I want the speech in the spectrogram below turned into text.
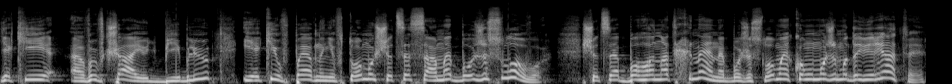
які е, вивчають Біблію і які впевнені в тому, що це саме Боже Слово, що це богонатхнене Боже Слово, якому можемо довіряти.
